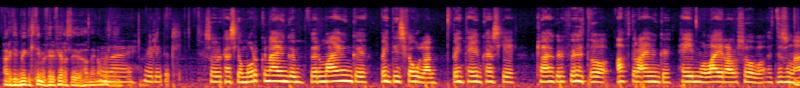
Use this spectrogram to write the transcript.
það er ekki mikil tími fyrir félagslífið þannig inn á milli. Nei, mjög lítill. Svo erum við kannski á morgunæfingum, förum á æfingu, beint í skólan, beint heim kannski, klæða okkur í föt og aftur á æfingu, heim og læra og sofa. Þetta er svona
